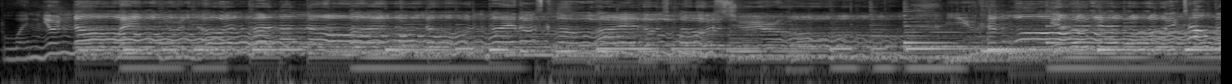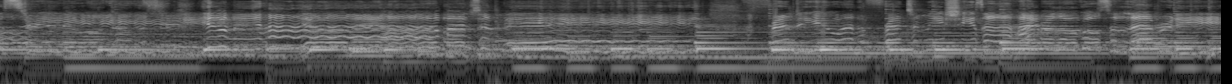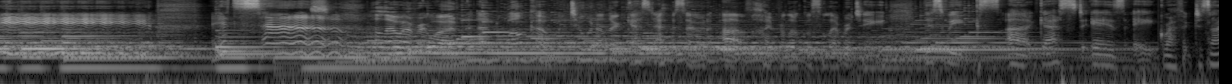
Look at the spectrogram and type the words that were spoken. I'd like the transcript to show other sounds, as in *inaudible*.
When you're known, when you're known, unknown,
